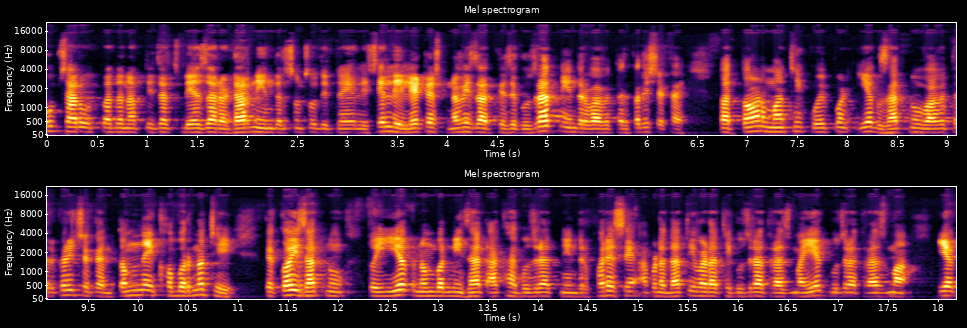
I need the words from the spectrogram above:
ખૂબ સારું ઉત્પાદન આપતી જાત બે હજાર અઢારની અંદર સંશોધિત થયેલી છેલ્લી લેટેસ્ટ નવી જાત કે જે ગુજરાતની અંદર વાવેતર કરી શકાય, તો આ ત્રણમાંથી કોઈ પણ એક જાતનું વાવેતર કરી શકાય તમને ખબર નથી કે કઈ જાતનું, તો એક નંબરની જાત આખા ગુજરાતની અંદર ફરે છે. આપણા દાંતીવાડાથી ગુજરાત રાજમાં એક, ગુજરાત રાજમાં એક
